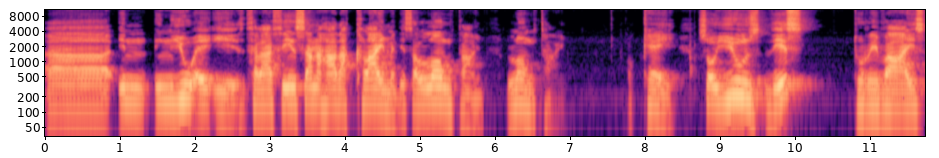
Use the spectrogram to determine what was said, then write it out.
uh, in in UAE 30 سنة هذا climate it's a long time long time okay so use this to revise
